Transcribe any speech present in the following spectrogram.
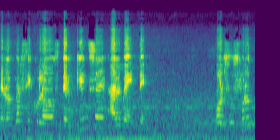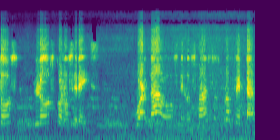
de los versículos del 15 al 20. Por sus frutos los conoceréis. Guardaos de los falsos profetas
